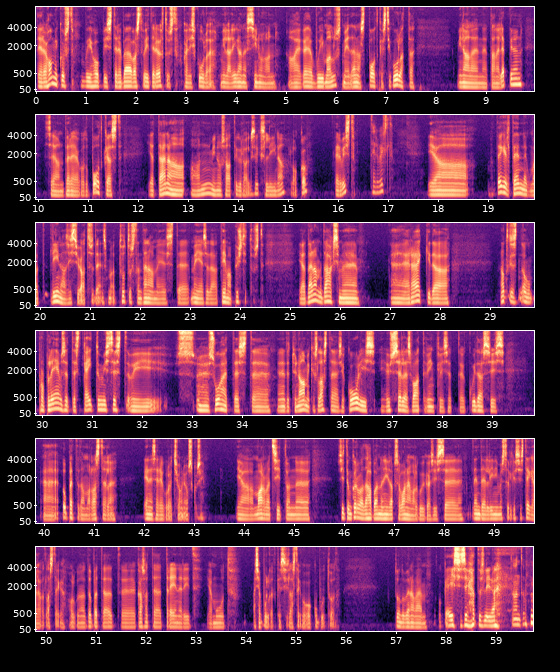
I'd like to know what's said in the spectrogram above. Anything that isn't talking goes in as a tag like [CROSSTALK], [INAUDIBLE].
tere hommikust või hoopis tere päevast või tere õhtust, kallis kuulaja, millal iganes sinul on aega ja võimalust meie tänast podcasti kuulata. mina olen Tanel Jeppinen, see on Pere ja Kodu podcast ja täna on minu saatekülaliseks Liina Loko, tervist! tervist! ja tegelikult enne, kui ma Liina sissejuhatuse teen, siis ma tutvustan täna meest, meie seda teemapüstitust. ja täna me tahaksime äh, rääkida äh, natukesest nagu probleemsetest käitumistest või suhetest ja nende dünaamikast lasteaias ja koolis ja just selles vaatevinklis, et kuidas siis õpetada oma lastele eneseregulatsiooni oskusi. ja ma arvan, et siit on, siit on kõrva taha panna nii lapsevanemal kui ka siis nendel inimestel, kes siis tegelevad lastega, olgu nad õpetajad, kasvatajad, treenerid ja muud asjapulgad, kes siis lastega kokku puutuvad tundub enam-vähem okei [LAUGHS] okay, sissejuhatus, Liina? tundub [LAUGHS]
